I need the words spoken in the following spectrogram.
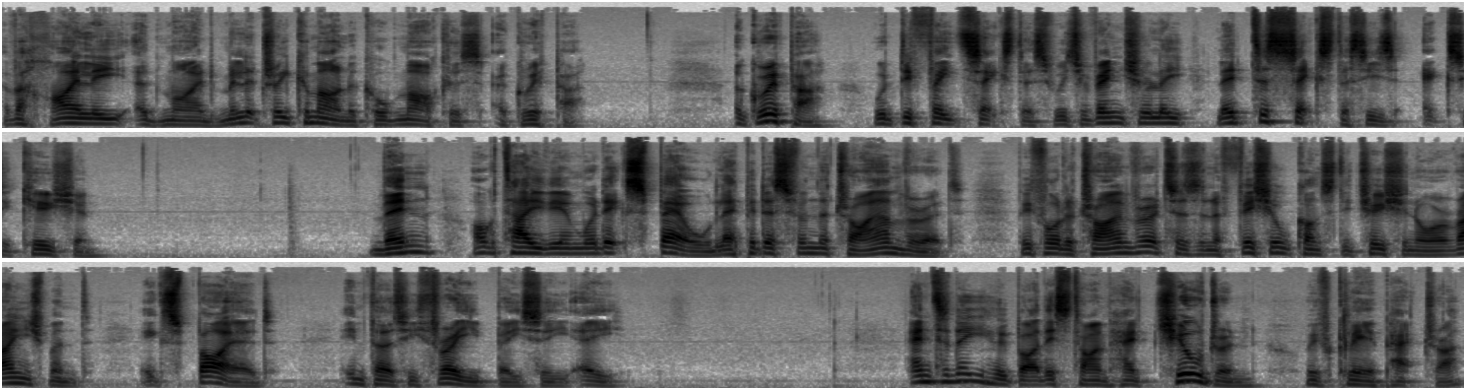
of a highly admired military commander called Marcus Agrippa. Agrippa would defeat Sextus, which eventually led to Sextus's execution. Then Octavian would expel Lepidus from the triumvirate before the triumvirate as an official constitutional arrangement expired in 33 BCE. Antony, who by this time had children with Cleopatra,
